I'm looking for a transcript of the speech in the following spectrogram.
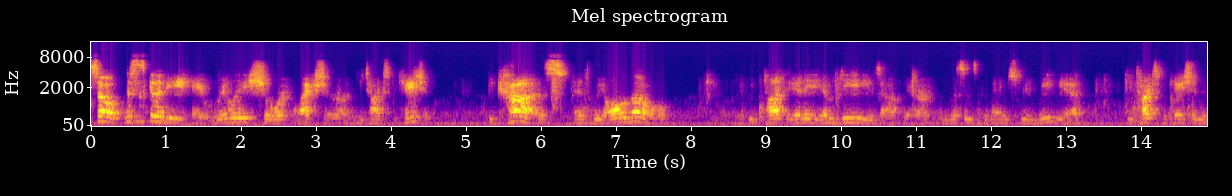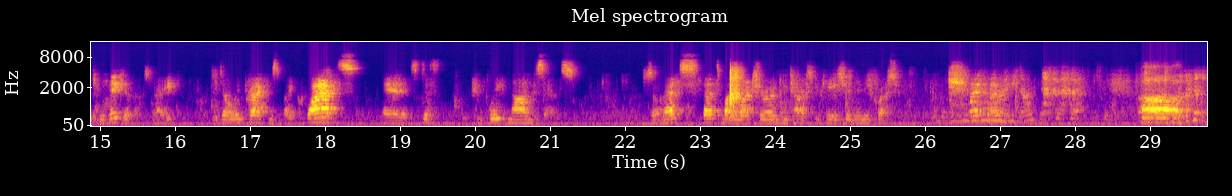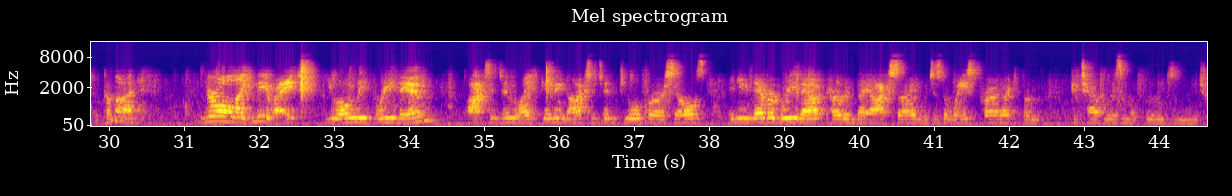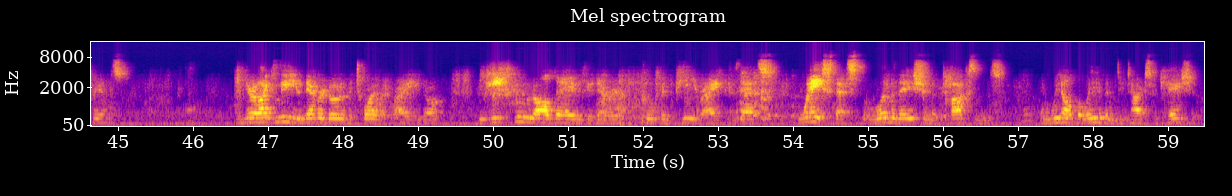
So this is going to be a really short lecture on detoxification because, as we all know, if we talk to any MDs out there and listen to the mainstream media, detoxification is ridiculous, right? It's only practiced by quacks and it's just complete nonsense. So that's that's my lecture on detoxification. Any questions? Why? Uh, come on. You're all like me, right? You only breathe in oxygen, life giving oxygen, fuel for our cells, and you never breathe out carbon dioxide, which is the waste product from catabolism of foods and nutrients. And you're like me, you never go to the toilet, right? You don't, you eat food all day, but you never poop and pee, right? Because that's waste, that's elimination of toxins and we don't believe in detoxification.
